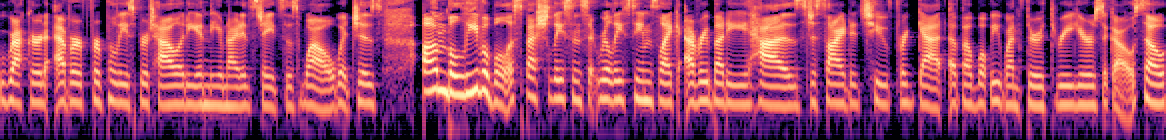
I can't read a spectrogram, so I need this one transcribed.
record ever for police brutality in the United States as well, which is unbelievable, especially since it really seems like everybody has decided to forget about what we went through three years ago. So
